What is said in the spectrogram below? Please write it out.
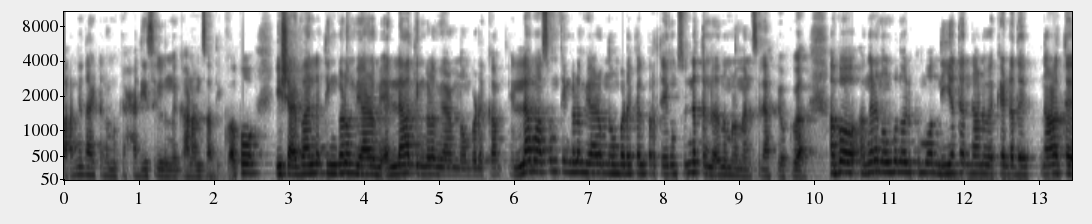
പറഞ്ഞതായിട്ട് നമുക്ക് ഹദീസിൽ നിന്ന് കാണാൻ സാധിക്കും. അപ്പോൾ ഈ ഷഹബാനിലെ തിങ്കളും വ്യാഴം എല്ലാ തിങ്കളും വ്യാഴം നോമ്പെടുക്കാം. എല്ലാ മാസവും തിങ്കളും വ്യാഴം നോമ്പെടുക്കൽ പ്രത്യേകം സുന്നത്തുണ്ട് നമ്മൾ മനസ്സിലാക്കി വെക്കുക. അപ്പോൾ അങ്ങനെ നോമ്പ് നോൽക്കുമ്പോൾ നീയത്ത് എന്താണ് വെക്കേണ്ടത്? നാളത്തെ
